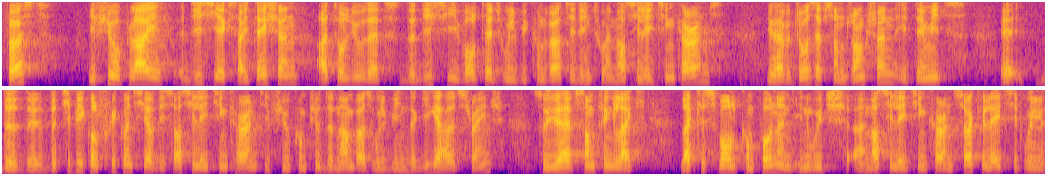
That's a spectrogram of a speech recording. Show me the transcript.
First, if you apply DC excitation, I told you that the DC voltage will be converted into an oscillating current. You have a Josephson junction. It emits uh, the, the, the, typical frequency of this oscillating current, if you compute the numbers, will be in the gigahertz range. So you have something like, like a small component in which an oscillating current circulates. It will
